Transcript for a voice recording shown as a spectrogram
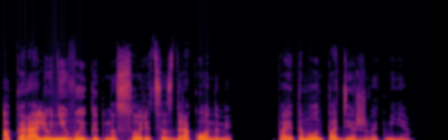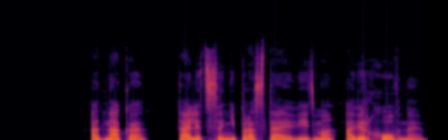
А королю невыгодно ссориться с драконами, поэтому он поддерживает меня. Однако Талица не простая ведьма, а верховная.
